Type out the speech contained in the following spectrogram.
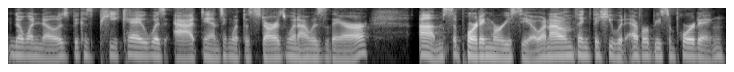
no one knows because PK was at Dancing with the Stars when I was there um, supporting Mauricio. And I don't think that he would ever be supporting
